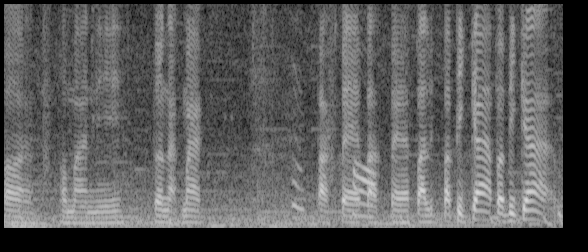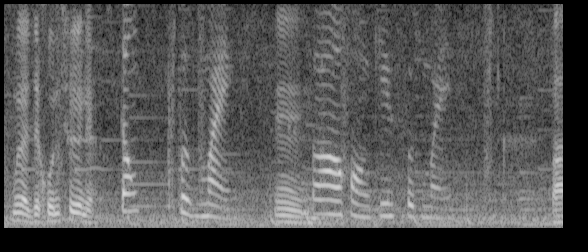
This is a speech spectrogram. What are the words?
ก็ประมาณนี้ตัวหนักมาก ปากแปรพอปากแปรปาปาปิก้าปาปิก้าเมื่อไหร่จะคุ้นชื่อเนี่ย ต้องฝึกใหม่อืมต้องเอาของกินฝึกใหม่ ปา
